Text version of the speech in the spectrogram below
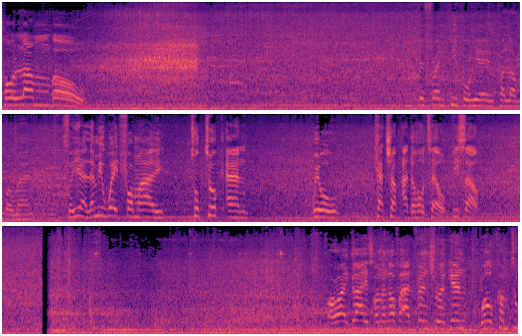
Colombo. Different people here in Colombo, man. So yeah, let me wait for my tuk-tuk and we'll catch up at the hotel. Peace out. All right, guys, on another adventure again. Welcome to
